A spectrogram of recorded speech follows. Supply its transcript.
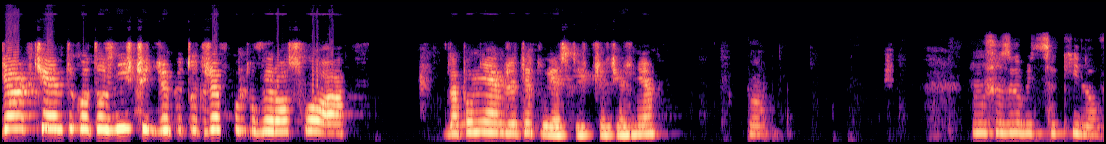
ja chciałem tylko to zniszczyć, żeby to drzewko tu wyrosło, a zapomniałem, że ty tu jesteś przecież, nie? No. Muszę zrobić sekilow.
